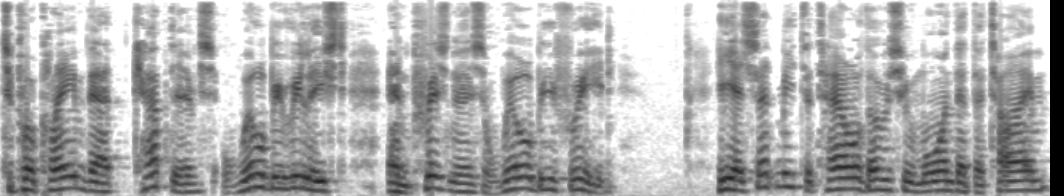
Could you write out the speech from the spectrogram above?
to proclaim that captives will be released and prisoners will be freed he has sent me to tell those who mourn that the time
